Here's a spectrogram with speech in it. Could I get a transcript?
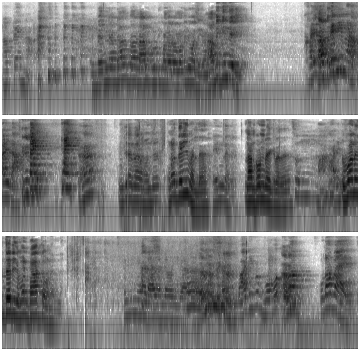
அப்ப என்ன? இப்ப என்னண்டா இப்ப நான் கூட்டிக்கொண்டு வர மட்டும் யோசிக்கிறேன். அபிக்கும் தெரியும் காட்டு. தெரியுமோட கள்ளா திருப்பி. டைப் வேற வந்து உனக்கு தெரியுமல்ல? என்னது? நான் பொண்ணு வைக்கிறது. சும்மா. இவனுக்கு தெரியும் இவன் பார்த்தவன் என்ன? குணமாயிருக்கு.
